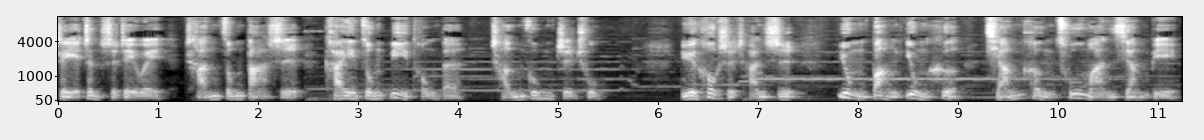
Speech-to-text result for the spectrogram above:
这也正是这位禅宗大师开宗立统的成功之处。与后世禅师用棒用喝、强横粗蛮相比，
